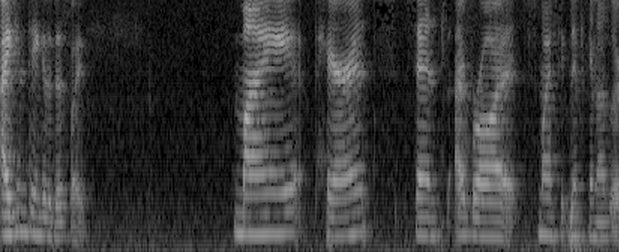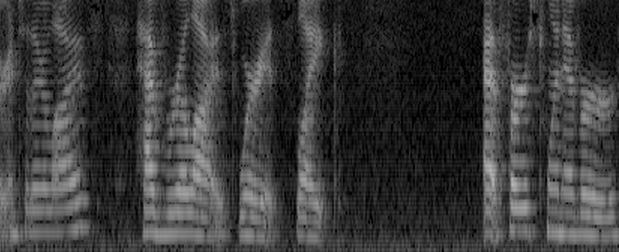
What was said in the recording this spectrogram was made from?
I can think of it this way. My parents, since I brought my significant other into their lives, have realized where it's like at first whenever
